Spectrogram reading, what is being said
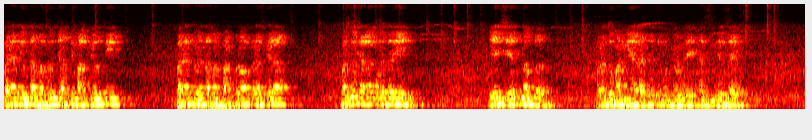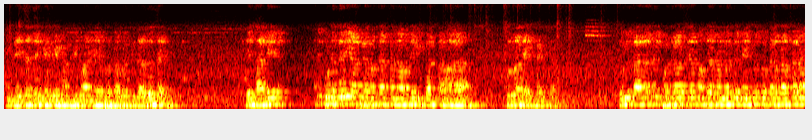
बऱ्याच दिवसापासून जी आपली मागणी होती बऱ्याच वेळेत आपण पाठपुरावा करत गेला परंतु त्याला कुठंतरी यश येत नव्हतं. परंतु माननीय राज्याचे मुख्यमंत्री एकनाथ शिंदे साहेब आणि देशाचे केंद्रीय मंत्री माननीय प्रतापजी जाधव साहेब हे झाले. आणि कुठेतरी आपल्या मतदारसंघामध्ये विकास कामाला सुरुवात या ठिकाणी झाली तुम्ही काल असेल पंधरा वर्ष मतदारसंघाचं नेतृत्व करत असताना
